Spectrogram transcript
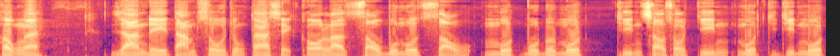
00 này. Dàn đề 8 số chúng ta sẽ có là 6446 1441 9669 1991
